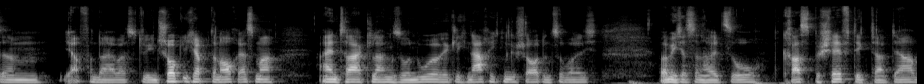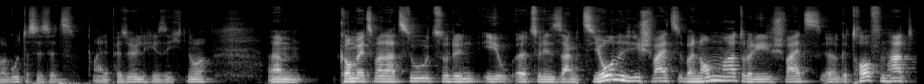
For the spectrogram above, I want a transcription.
ähm, ja, von daher war es natürlich ein Schock. Ich habe dann auch erstmal einen Tag lang so nur wirklich Nachrichten geschaut und so, weil ich, weil mich das dann halt so krass beschäftigt hat. Ja, aber gut, das ist jetzt meine persönliche Sicht nur. Ähm, kommen wir jetzt mal dazu, zu den, EU, äh, zu den Sanktionen, die die Schweiz übernommen hat oder die die Schweiz äh, getroffen hat.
